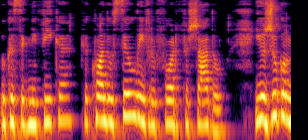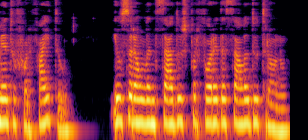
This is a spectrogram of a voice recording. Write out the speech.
O que significa que quando o seu livro for fechado e o julgamento for feito, eles serão lançados por fora da sala do trono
